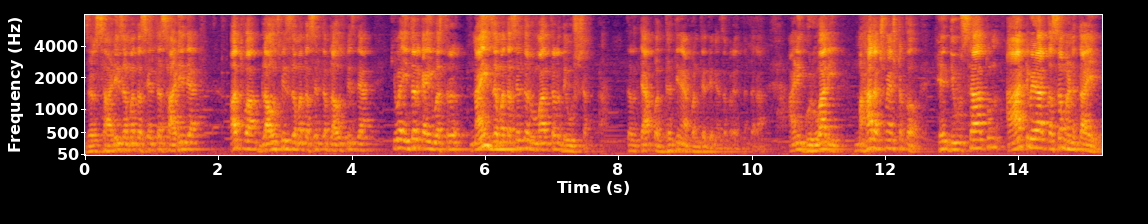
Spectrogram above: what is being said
जर साडी जमत असेल तर साडी द्या. अथवा ब्लाऊज पीस जमत असेल तर ब्लाऊज पीस द्या. किंवा इतर काही वस्त्र नाही जमत असेल तर रुमाल तर देऊच शकता. तर त्या पद्धतीने आपण ते देण्याचा प्रयत्न करा. आणि गुरुवारी महालक्ष्म्याष्टक हे दिवसातून आठ वेळा कसं म्हणता येईल?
